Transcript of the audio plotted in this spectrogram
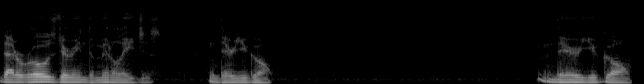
that arose during the Middle Ages. And there you go. There you go.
